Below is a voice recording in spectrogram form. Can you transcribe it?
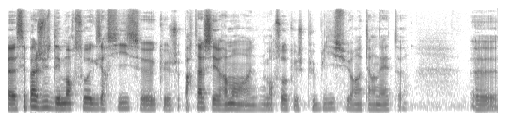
euh, c'est pas juste des morceaux exercices euh, que je partage, c'est vraiment un morceau que je publie sur internet, euh,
